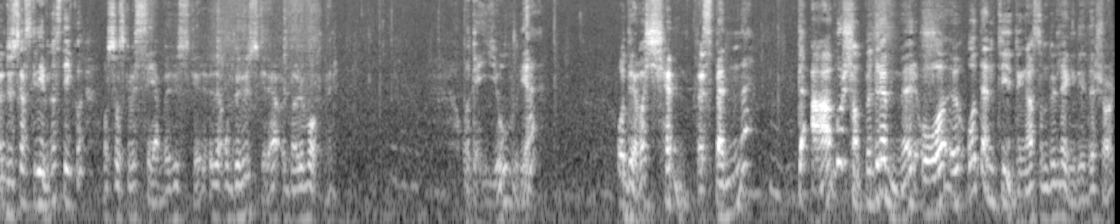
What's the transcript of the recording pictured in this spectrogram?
men du skal skrive noen stikkord, og så skal vi se om du husker, om du husker det når du våkner. Og det gjorde jeg. Og det var kjempespennende. Det er morsomt med drømmer og, og den tydninga som du legger i det sjøl.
